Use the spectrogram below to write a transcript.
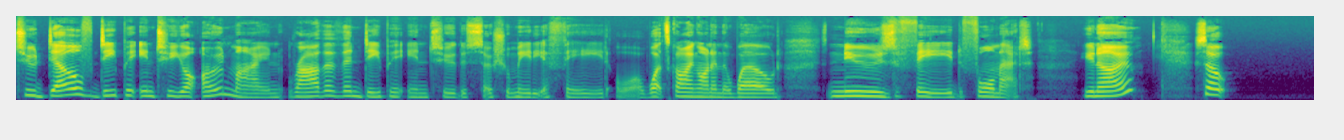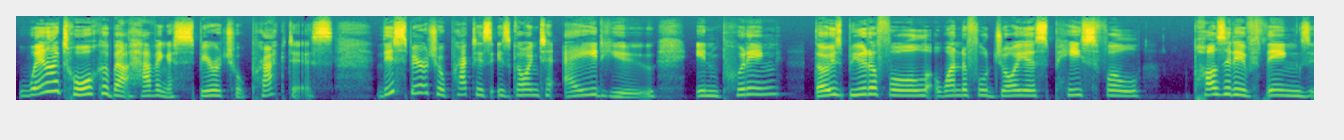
to delve deeper into your own mind rather than deeper into the social media feed or what's going on in the world news feed format. You know? So, when I talk about having a spiritual practice, this spiritual practice is going to aid you in putting those beautiful, wonderful, joyous, peaceful, positive things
